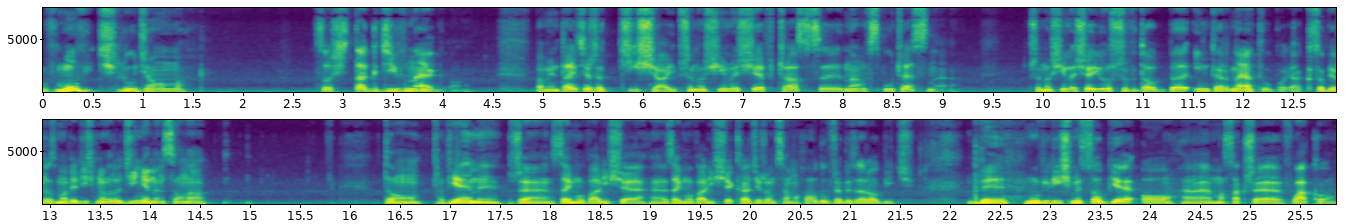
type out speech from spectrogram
wmówić ludziom coś tak dziwnego? Pamiętajcie, że dzisiaj przenosimy się w czasy nam współczesne. Przenosimy się już w dobę internetu, bo jak sobie rozmawialiśmy o rodzinie Mansona, to wiemy, że zajmowali się, zajmowali się kradzieżą samochodów, żeby zarobić. Gdy mówiliśmy sobie o e, masakrze w Łako,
